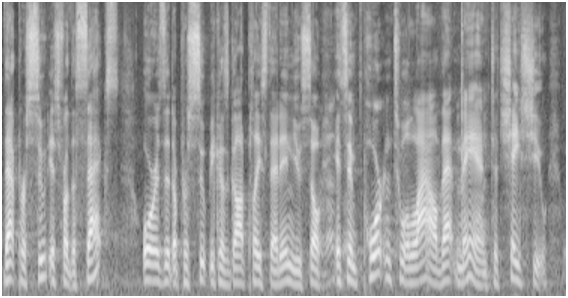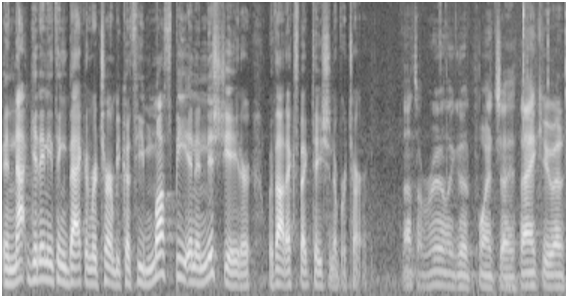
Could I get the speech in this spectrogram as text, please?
that pursuit is for the sex or is it a pursuit because God placed that in you? So it's important to allow that man to chase you and not get anything back in return because he must be an initiator without expectation of return. That's a really good point, Jay. Thank you. And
